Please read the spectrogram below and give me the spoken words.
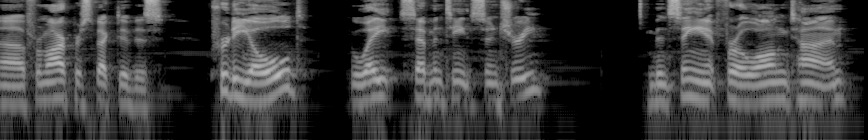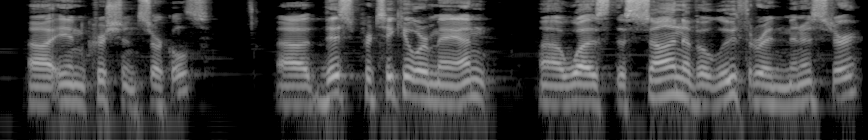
uh, from our perspective, is pretty old, late 17th century. Been singing it for a long time uh, in Christian circles. Uh, this particular man uh, was the son of a Lutheran minister,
